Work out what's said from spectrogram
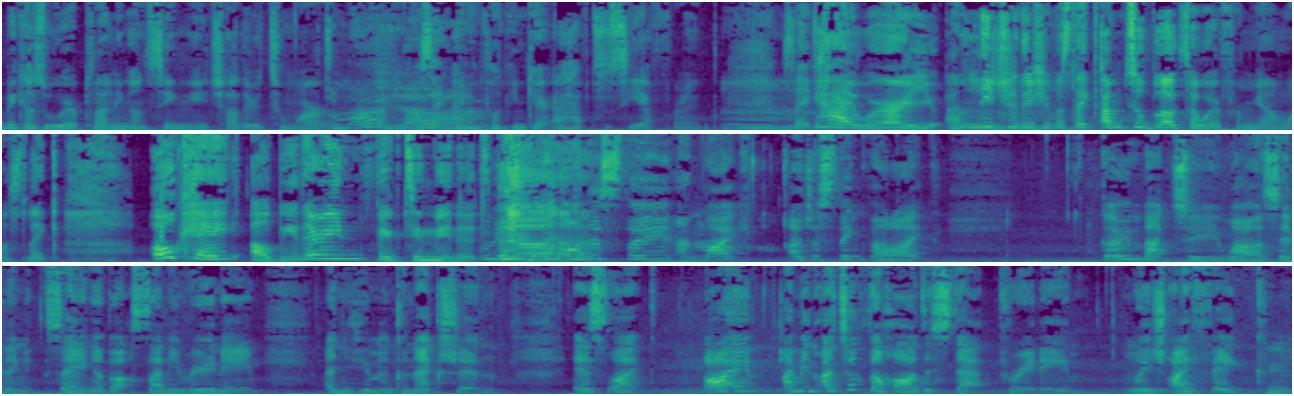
because we were planning on seeing each other tomorrow. Tomorrow, yeah. I was like, I don't fucking care. I have to see a friend. Mm. It's like, hi, where are you? And literally, mm. she was like, I'm two blocks away from you. And was like, okay, I'll be there in 15 minutes. Yeah, honestly, and like, I just think that like going back to what I was saying, saying about Sally Rooney and human connection, it's like I I mean I took the hardest step really, which mm. I think mm.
